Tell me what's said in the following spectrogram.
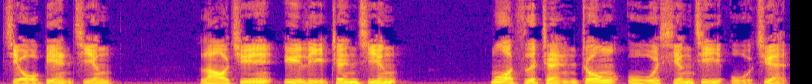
九变经、老君玉立真经、墨子枕中五行记五卷，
